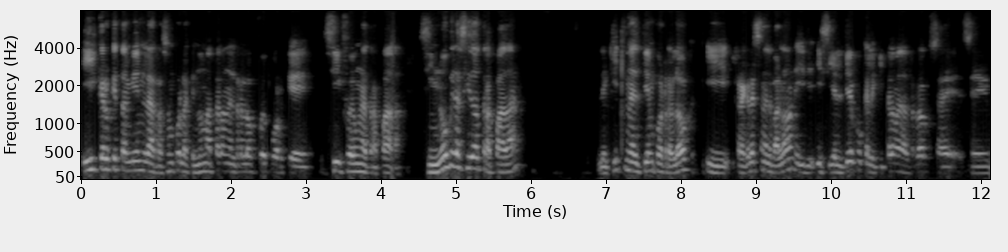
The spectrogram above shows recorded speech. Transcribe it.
Y creo que también la razón por la que no mataron el reloj fue porque sí fue una atrapada. Si no hubiera sido atrapada, le quitan el tiempo al reloj y regresan el balón y, y si el tiempo que le quitaron al reloj se, se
